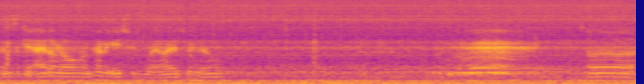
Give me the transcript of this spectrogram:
I just can't, I don't know. I'm having issues with my eyes right now. Uh.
